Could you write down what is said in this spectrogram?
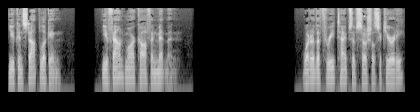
You can stop looking. You found Markhoff and Mittman. What are the three types of Social Security?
